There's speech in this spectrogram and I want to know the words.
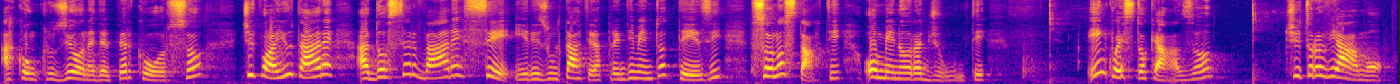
a conclusione del percorso, ci può aiutare ad osservare se i risultati d'apprendimento attesi sono stati o meno raggiunti. In questo caso ci troviamo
